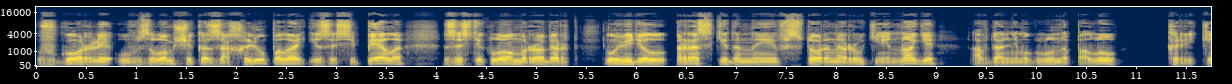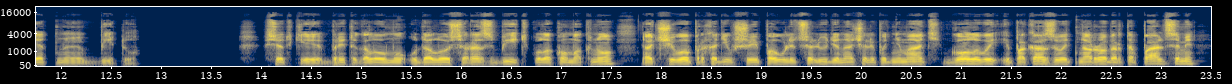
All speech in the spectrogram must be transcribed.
В горле у взломщика захлюпало и засипело. За стеклом Роберт увидел раскиданные в стороны руки и ноги, а в дальнем углу на полу крикетную биту. Все-таки Бритоголовому удалось разбить кулаком окно, отчего проходившие по улице люди начали поднимать головы и показывать на Роберта пальцами —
